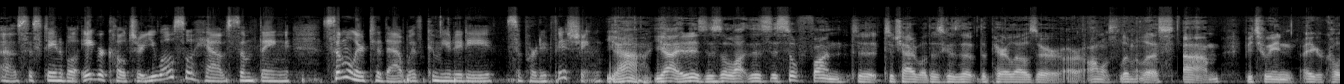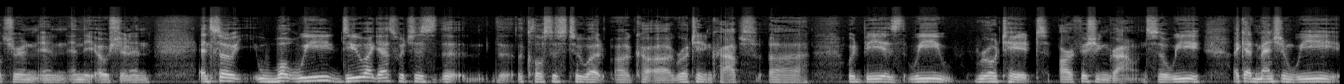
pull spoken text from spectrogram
uh, sustainable agriculture, you also have something similar to that with community supported fishing. Yeah, yeah, it is. It's a lot. This is so fun to, to chat about this because the, the parallels are, are almost limitless um, between agriculture and, and, and the ocean. And and so what we do, I guess, which is the the, the closest to what uh, uh, rotating crops uh, would be, is we rotate our fishing grounds. So we, like I'd mentioned, we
